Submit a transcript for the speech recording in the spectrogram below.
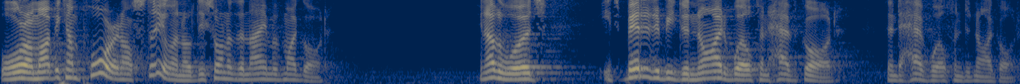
Or I might become poor and I'll steal and I'll dishonour the name of my God. In other words, it's better to be denied wealth and have God than to have wealth and deny God.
